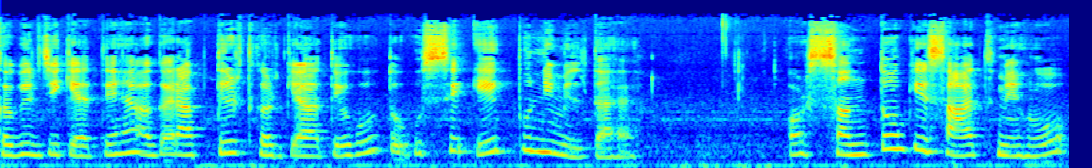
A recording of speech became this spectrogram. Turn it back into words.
कबीर जी कहते हैं, अगर आप तीर्थ करके आते हो तो उससे एक पुण्य मिलता है। और संतों के साथ में हो,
